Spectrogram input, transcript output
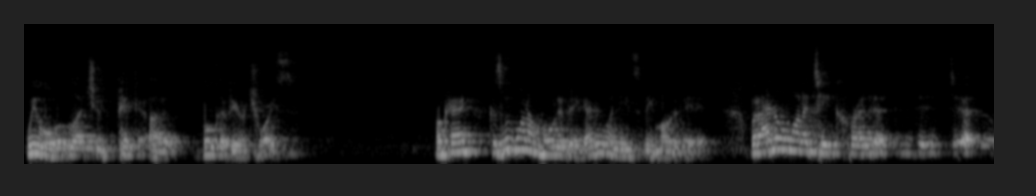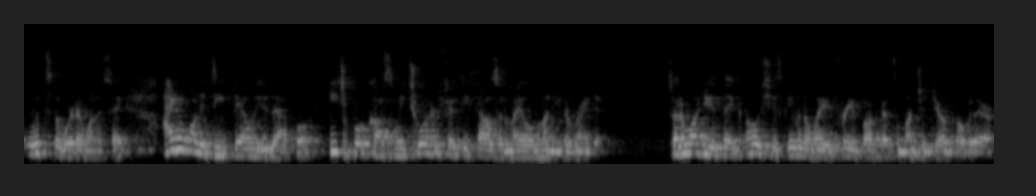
we will let you pick a book of your choice. Okay? Because we want to motivate. Everyone needs to be motivated. But I don't want to take credit. What's the word I want to say? I don't want to devalue that book. Each book cost me 250000 of my own money to write it. So I don't want you to think, oh, she's giving away a free book. That's a bunch of junk over there.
